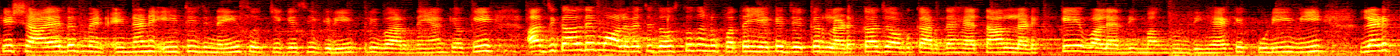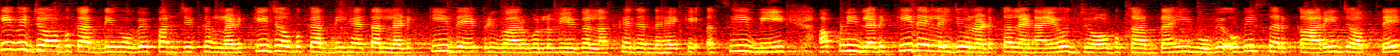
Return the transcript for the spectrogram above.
ਕਿ ਸ਼ਾਇਦ ਮੈਂ- ਇਹਨਾਂ ਨੇ ਇਹ ਚੀਜ਼ ਨਹੀਂ ਸੋਚੀ ਕਿ ਅਸੀਂ ਗਰੀਬ ਪਰਿਵਾਰ ਦੇ ਹਾਂ ਕਿਉਂਕਿ ਅੱਜ ਕੱਲ ਦੇ ਮਾਹੌਲ ਵਿੱਚ ਦੋਸਤੋ, ਤੁਹਾਨੂੰ ਪਤਾ ਹੀ ਹੈ ਕਿ ਜੇਕਰ ਲੜਕਾ ਜੌਬ ਕਰਦਾ ਹੈ ਤਾਂ ਲੜਕੇ ਵਾਲਿਆਂ ਦੀ ਮੰਗ ਹੁੰਦੀ ਹੈ ਕਿ ਕੁੜੀ ਵੀ ਲੜਕੀ ਵੀ ਜੌਬ ਕਰਦੀ ਹੋਵੇ, ਪਰ ਜੇਕਰ ਲੜਕੀ ਜੌਬ ਕਰਦੀ ਹੈ ਤਾਂ ਲੜਕੀ ਦੇ ਪਰਿਵਾਰ ਵੱਲੋਂ ਵੀ ਇਹ ਗੱਲ ਆਖਿਆ ਜਾਂਦਾ ਹੈ ਕਿ ਅਸੀਂ ਵੀ ਆਪਣੀ ਲੜਕੀ ਦੇ ਲਈ ਜੋ ਲੜਕਾ ਲੈਣਾ ਹੈ, ਉਹ ਜੌਬ ਕਰਦਾ ਹੀ ਹੋਵੇ, ਉਹ ਵੀ ਸਰਕਾਰੀ ਜੌਬ ਤੇ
